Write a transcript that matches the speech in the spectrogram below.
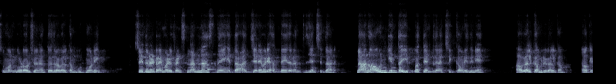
ಸುಮನ್ ಗೌಡ ಅವ್ರು ಜಾಯ್ನ್ ಆಗ್ತಾ ಇದ್ರ. ವೆಲ್ಕಮ್ ಗುಡ್ ಮಾರ್ನಿಂಗ್ ಸೊ ಇದನ್ನ ಟ್ರೈ ಮಾಡಿ ಫ್ರೆಂಡ್ಸ್ ನನ್ನ ಸ್ನೇಹಿತ ಜನವರಿ ಹದಿನೈದರಂತ ಜನಿಸಿದ್ದಾನೆ. ನಾನು ಅವನ್ಗಿಂತ ಇಪ್ಪತ್ತೆಂಟು ದಿನ ಚಿಕ್ಕವನಿದ್ದೀನಿ. ವೆಲ್ಕಮ್ ರೀ ವೆಲ್ಕಮ್ ಓಕೆ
